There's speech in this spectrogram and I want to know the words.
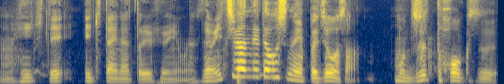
うん、引きていきたいなというふうに思います。でも一番出てほしいのはやっぱりジョーさん。もうずっとホークス、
